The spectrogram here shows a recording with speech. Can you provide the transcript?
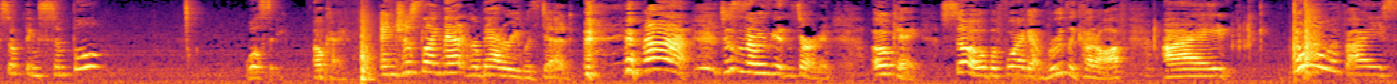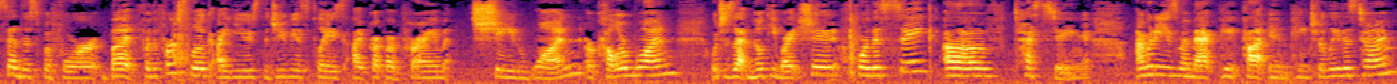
Something simple. We'll see. Okay. And just like that, her battery was dead. just as I was getting started. Okay, so before I got rudely cut off, I don't know if I said this before, but for the first look, I used the Juvia's Place I Prep by Prime shade 1 or color 1, which is that milky white shade. For the sake of testing, I'm going to use my MAC Paint Pot in Painterly this time,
